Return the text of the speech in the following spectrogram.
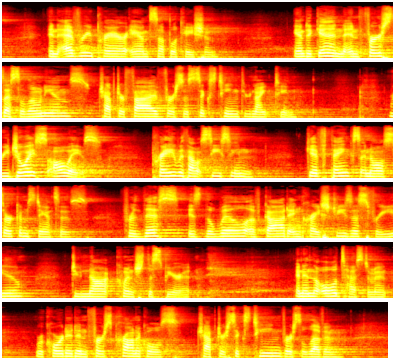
in every prayer and supplication. And again in 1 Thessalonians chapter 5 verses 16 through 19. Rejoice always, pray without ceasing, give thanks in all circumstances, for this is the will of God in Christ Jesus for you. Do not quench the spirit and in the Old Testament, recorded in 1 Chronicles chapter 16 verse 11,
